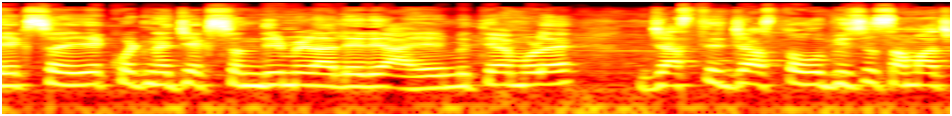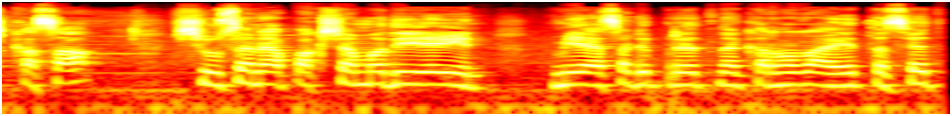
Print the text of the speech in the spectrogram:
एक स एकवटण्याची एक संधी मिळालेली आहे. मी त्यामुळे जास्तीत जास्त ओबीसी समाज कसा शिवसेना पक्षामध्ये येईन मी यासाठी प्रयत्न करणार आहे. तसेच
